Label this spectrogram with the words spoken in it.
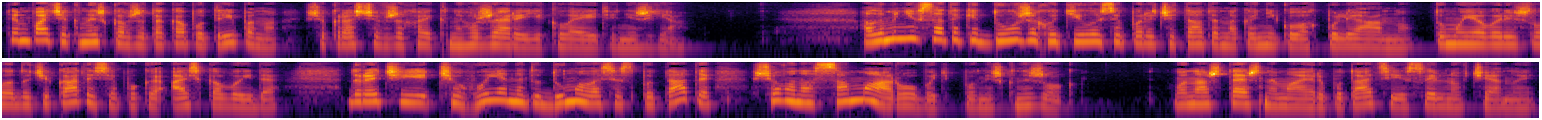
Тим паче книжка вже така потріпана, що краще вже хай книгожери її клеїть, ніж я. Але мені все-таки дуже хотілося перечитати на канікулах Поліанну, тому я вирішила дочекатися, поки Аська вийде. До речі, чого я не додумалася спитати, що вона сама робить поміж книжок. Вона ж теж не має репутації сильно вченої,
